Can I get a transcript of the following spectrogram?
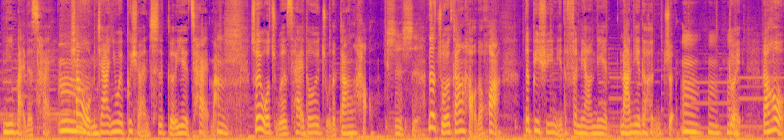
你买的菜，嗯，像我们家因为不喜欢吃隔夜菜嘛，嗯，所以我煮的菜都会煮的刚好。是是，那煮的刚好的话，那必须你的分量捏拿捏的很准。嗯嗯，对，然后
